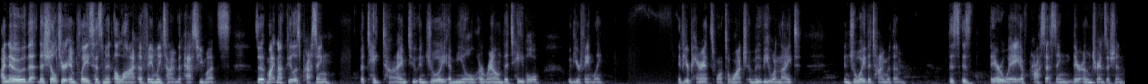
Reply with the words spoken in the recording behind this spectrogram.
I know that the shelter in place has meant a lot of family time the past few months, so it might not feel as pressing, but take time to enjoy a meal around the table with your family. If your parents want to watch a movie one night, enjoy the time with them. This is their way of processing their own transition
